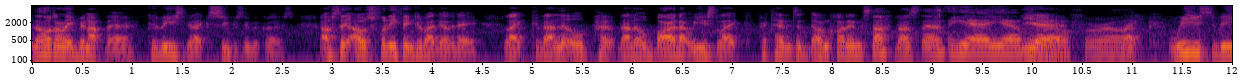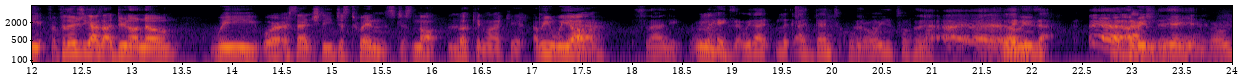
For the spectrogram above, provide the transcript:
the whole time that you've been up there, because we used to be like super, super close. I was, thi- I was fully thinking about the other day, like that little, po- that little bar that we used to like pretend to dunk on and stuff downstairs. Yeah, yeah, for Yeah, real, for real. Like we used to be. For, for those of you guys that do not know, we were essentially just twins, just not looking like it. I mean, we Yeah, are. Slightly. We look Mm. exa- we don't look identical, bro. What are you talking about? Yeah, We I look mean, exa- yeah, I mean, yeah, yeah. bro.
